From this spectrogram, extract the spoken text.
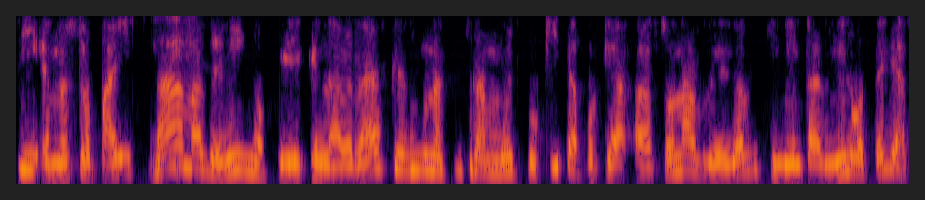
Sí, en nuestro país, nada más de vino, que, que la verdad es que es una cifra muy poquita, porque son alrededor de 500 mil botellas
